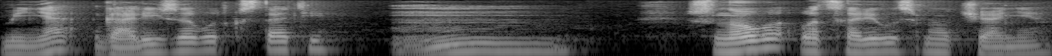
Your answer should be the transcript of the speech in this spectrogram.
Меня Галей зовут, кстати. М-м. Снова воцарилось молчание.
